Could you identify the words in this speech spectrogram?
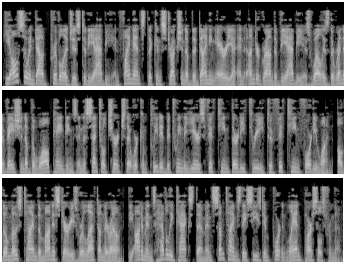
He also endowed privileges to the abbey and financed the construction of the dining area and underground of the abbey as well as the renovation of the wall paintings in the central church that were completed between the years 1533 to 1541. Although most time the monasteries were left on their own, the Ottomans heavily taxed them and sometimes they seized important land parcels from them.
